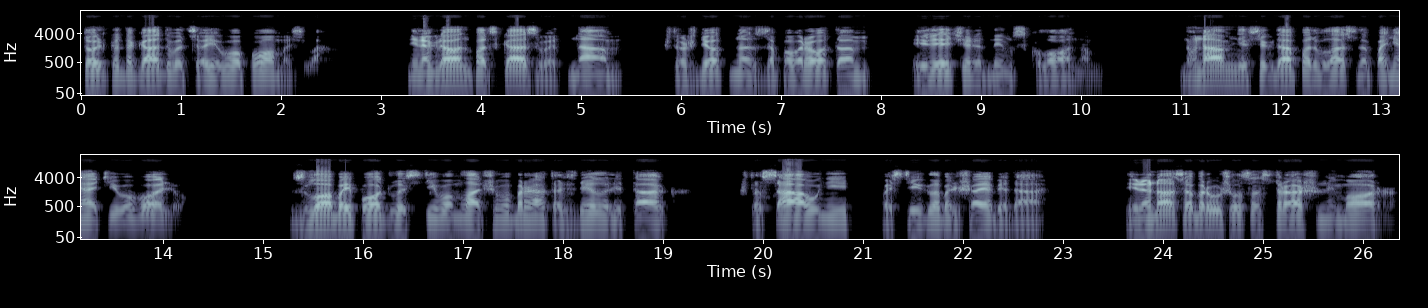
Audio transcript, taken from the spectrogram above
только догадываться о его помыслах. Иногда он подсказывает нам, что ждет нас за поворотом или очередным склоном. Но нам не всегда подвластно понять его волю. Злоба и подлость его младшего брата сделали так, что Сауни постигла большая беда и на нас обрушился страшный мор,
